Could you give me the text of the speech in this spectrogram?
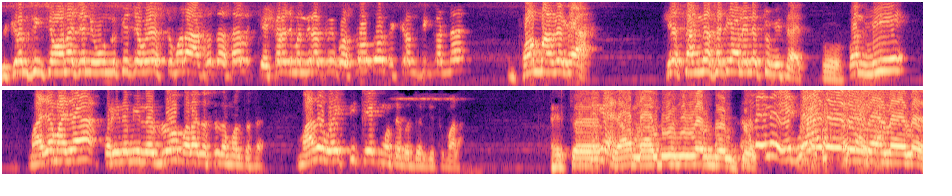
विक्रमसिंग चव्हाणाच्या निवडणुकीच्या वेळेस तुम्हाला आठवत असेल केशवराज मंदिरात मी बसलो होतो विक्रमसिंग कडनं फॉर्म मागे घ्या. हे सांगण्यासाठी आलेले तुम्हीच आहेत. हो. पण मी माझ्या माझ्या परिणामी लढलो मला जसं जमल तसं. माझं वैयक्तिक एक मत आहे बद्दलची तुम्हाला. ह्याचं. या मांडवलीवर बोलतो नाही, नाही, एक मिनिट. नाही, नाही, नाही, नाही, नाही,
